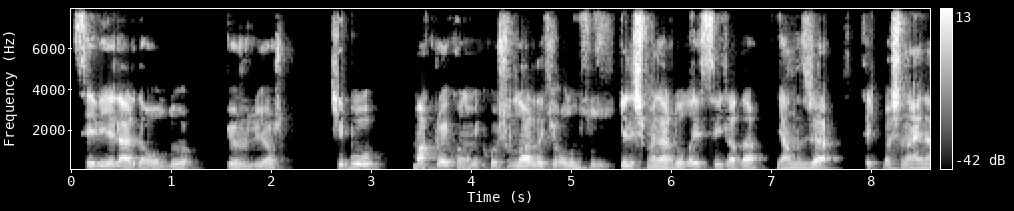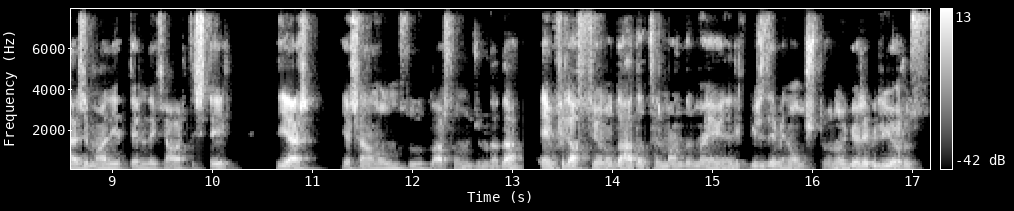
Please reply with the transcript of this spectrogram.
seviyelerde olduğu görülüyor. Ki bu makroekonomik koşullardaki olumsuz gelişmeler dolayısıyla da yalnızca tek başına enerji maliyetlerindeki artış değil, diğer yaşanan olumsuzluklar sonucunda da enflasyonu daha da tırmandırmaya yönelik bir zemin oluştuğunu görebiliyoruz.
